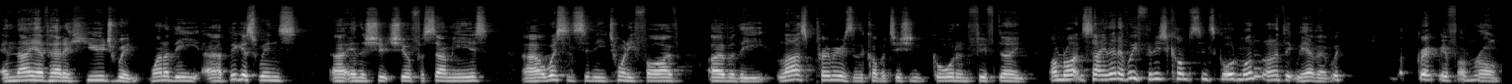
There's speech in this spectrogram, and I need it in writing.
and they have had a huge win, one of the uh, biggest wins uh, in the Shute Shield for some years. Western Sydney 25 over the last premiers of the competition, Gordon 15. I'm right in saying that. Have we finished comp since Gordon won it? I don't think we have, have we? Correct me if I'm wrong.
